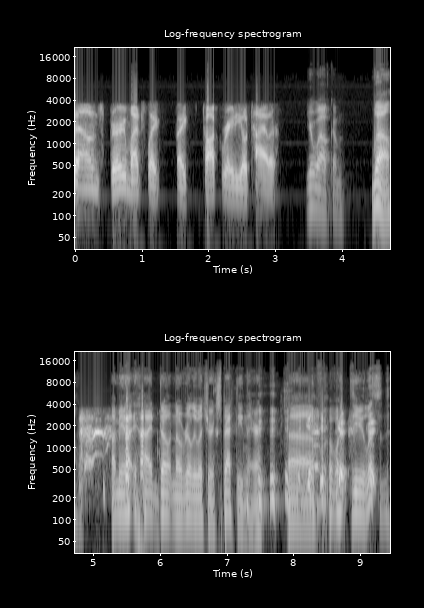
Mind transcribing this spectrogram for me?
sounds very much like like talk radio, Tyler. You're welcome. Well, I mean, I, I don't know really what you're expecting there. Uh, what do you listen?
